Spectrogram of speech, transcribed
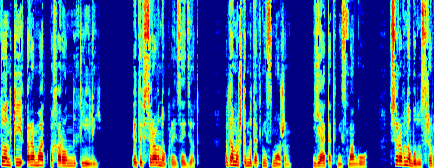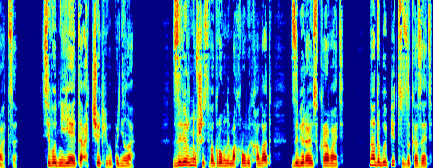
тонкий аромат похоронных лилий. Это все равно произойдет, потому что мы так не сможем. Я так не смогу. Все равно буду срываться. Сегодня я это отчетливо поняла. Завернувшись в огромный махровый халат, забираюсь в кровать. Надо бы пиццу заказать,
